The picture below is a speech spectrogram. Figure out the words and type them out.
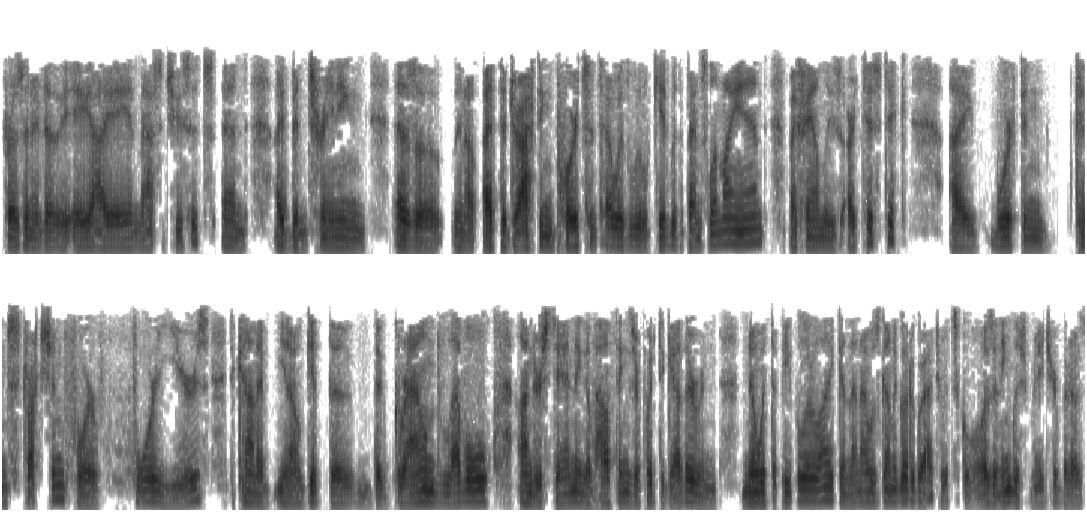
president of the AIA in Massachusetts, and I'd been training as a you know at the drafting board since I was a little kid with a pencil in my hand. My family's artistic. I worked in construction for four years to kind of you know get the the ground level understanding of how things are put together and know what the people are like and then I was going to go to graduate school. I was an English major but I was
